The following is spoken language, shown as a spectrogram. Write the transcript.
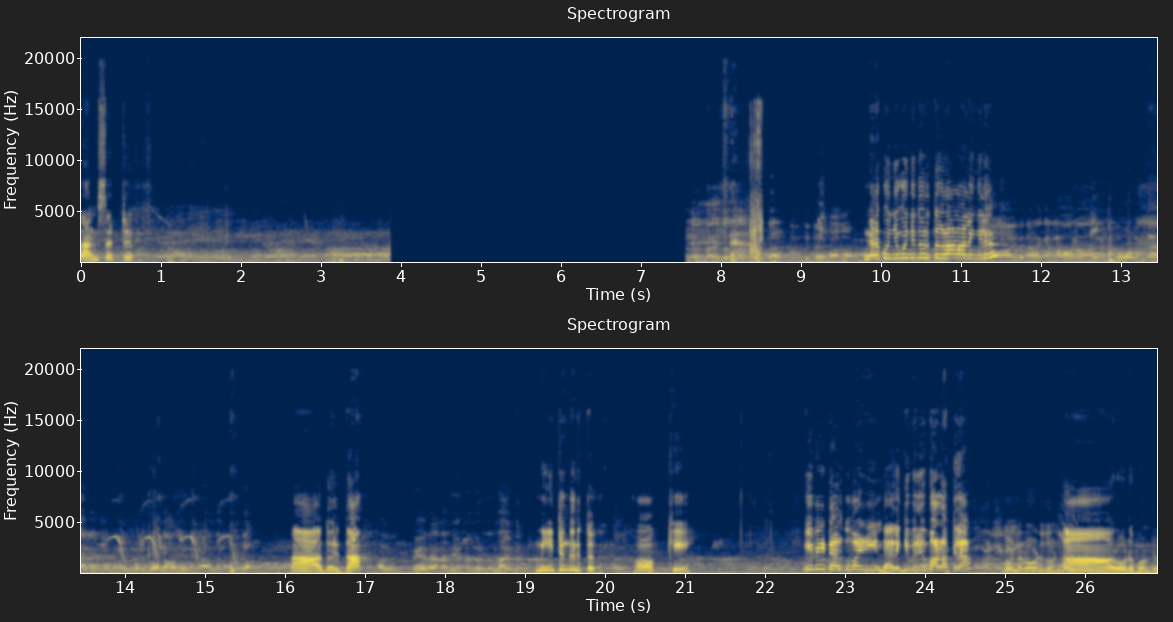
സൺസെറ്റ് ഇങ്ങനെ കുഞ്ഞു കുഞ്ഞു തുരുത്തുകളാണോ അല്ലെങ്കിൽ? ആ തുരുത്താ. ആ അത് തുരുത്താ? അത് പേര് തന്നെ നീറ്റും തുരുത്ത് ഓക്കെ. ഈ വീട്ടുകാർക്ക് വഴിയുണ്ട്? അല്ലെങ്കിൽ ഇവർ വള്ളത്തിലാ? റോഡ് ആ റോഡ് പോണ്ട്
